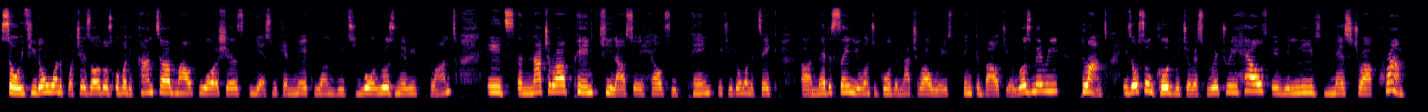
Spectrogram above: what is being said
so if you don't want to purchase all those over the counter mouthwashes yes you can make one with your rosemary plant it's a natural painkiller so it helps with pain if you don't want to take uh, medicine you want to go the natural way, think about your rosemary plant is also good with your respiratory health. It relieves menstrual cramp.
